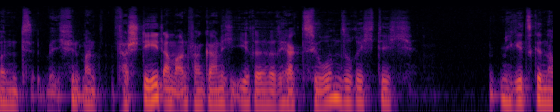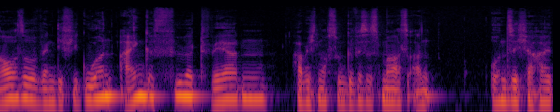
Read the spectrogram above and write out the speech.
Und ich finde, man versteht am Anfang gar nicht ihre Reaktion so richtig. Mir geht es genauso, wenn die Figuren eingeführt werden, habe ich noch so ein gewisses Maß an Unsicherheit,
